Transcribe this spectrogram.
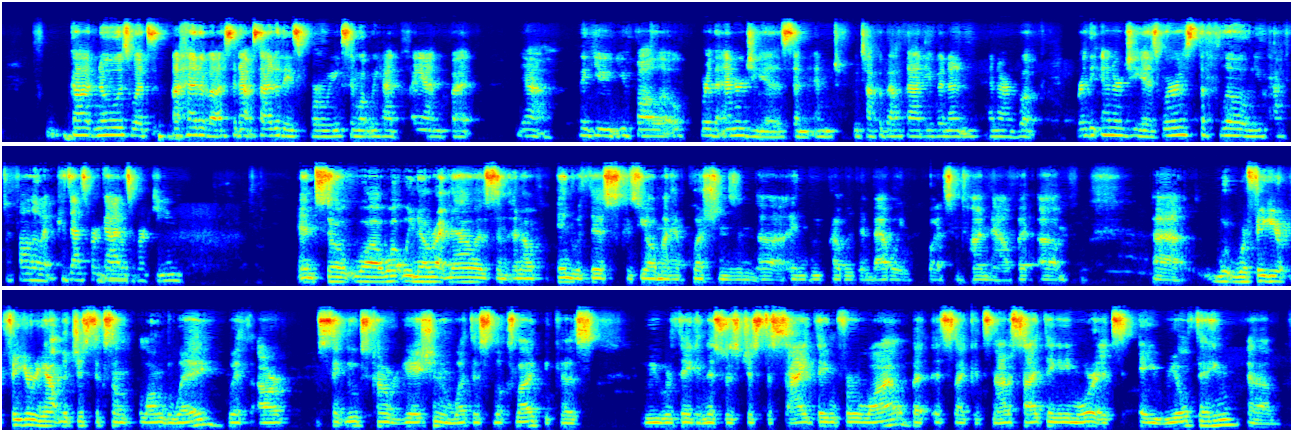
God knows what's ahead of us and outside of these four weeks and what we had planned. But yeah, Think you you follow where the energy is, and and we talk about that even in in our book. Where the energy is, where is the flow? You have to follow it because that's where God is working. And so, well, what we know right now is, and, and I'll end with this because y'all might have questions, and uh, and we've probably been babbling quite some time now. But um, uh, we're figure, figuring out logistics on, along the way with our St. Luke's congregation and what this looks like because we were thinking this was just a side thing for a while, but it's like it's not a side thing anymore. It's a real thing. Um,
